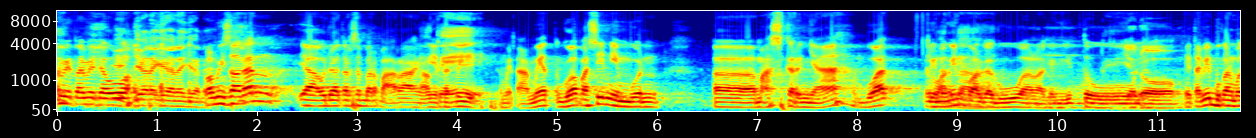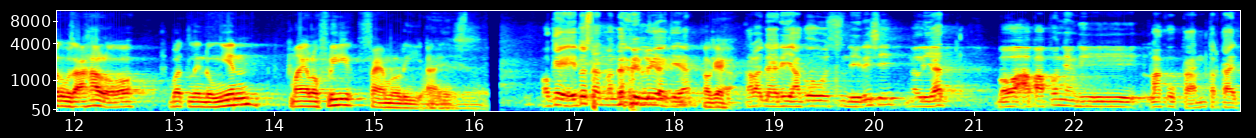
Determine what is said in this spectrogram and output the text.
amit amit ya Allah Gimana gimana gimana? kalau misalkan ya udah tersebar parah ini Oke. tapi amit-amit gua pasti nimbun eh, maskernya buat lindungin keluarga gua lah kayak gitu. Iya dong. Ya, tapi bukan buat usaha loh, buat lindungin my lovely family. guys. Oke, itu statement dari lu ya Ki ya. Oke. Kalau dari aku sendiri sih ngelihat bahwa apa pun yang dilakukan terkait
